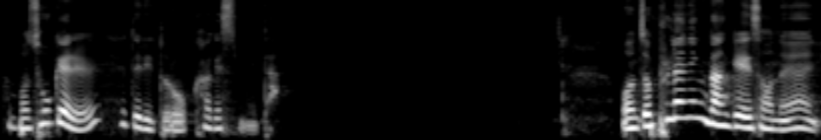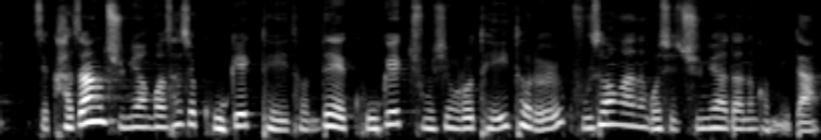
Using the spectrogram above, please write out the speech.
한번 소개를 해 드리도록 하겠습니다. 먼저 플래닝 단계에서는 이제 가장 중요한 건 사실 고객 데이터인데 고객 중심으로 데이터를 구성하는 것이 중요하다는 겁니다.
